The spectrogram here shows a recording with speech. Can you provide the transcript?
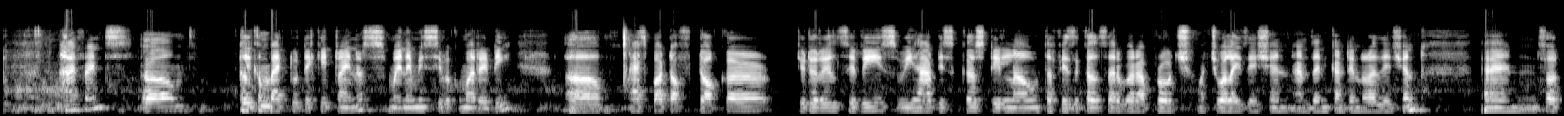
Hi friends, um, welcome back to Techie Trainers. My name is Sivakumar Reddy. Uh, as part of Docker tutorial series, we have discussed till now the physical server approach, virtualization, and then containerization. And so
